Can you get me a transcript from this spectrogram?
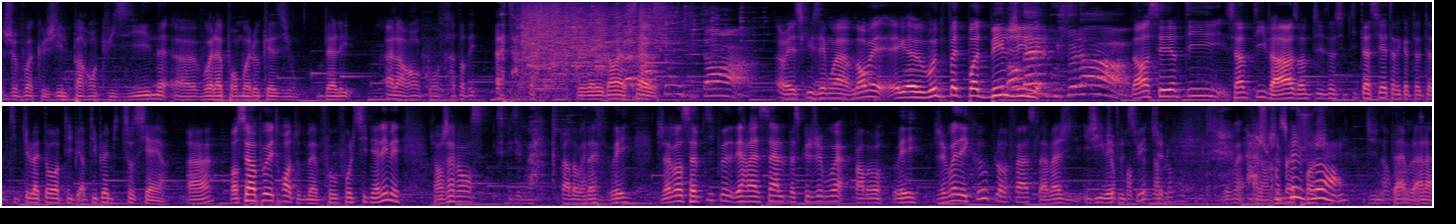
je vois que Gilles part en cuisine. Euh, voilà pour moi l'occasion d'aller à la rencontre. Attendez, attends, je vais aller dans la salle. putain Ah oui, excusez-moi. Non mais euh, vous ne faites pas de bill, Gilles. là Non, c'est un petit, c'est un petit vase, un petit, une petite assiette avec un, petit- un petit plateau, un petit, un petit peu une petite saucière. Hein bon, c'est un peu étroit tout de même, faut, faut le signaler, mais alors j'avance. Excusez-moi, pardon madame. Oui, j'avance un petit peu vers la salle parce que je vois, pardon, oui, je vois des couples en face là-bas. J'y, vais tout de suite. Je, je vois, Ah, je pense que je veux. m'approche hein. D'une Non, table, voilà.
